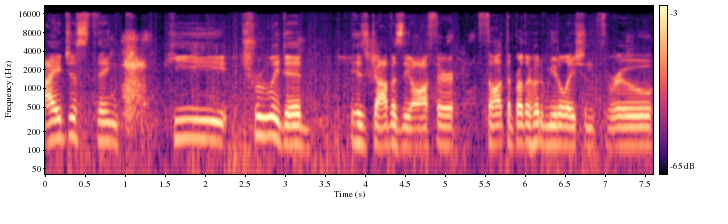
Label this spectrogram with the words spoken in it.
I just think he truly did his job as the author, thought the Brotherhood of Mutilation through,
